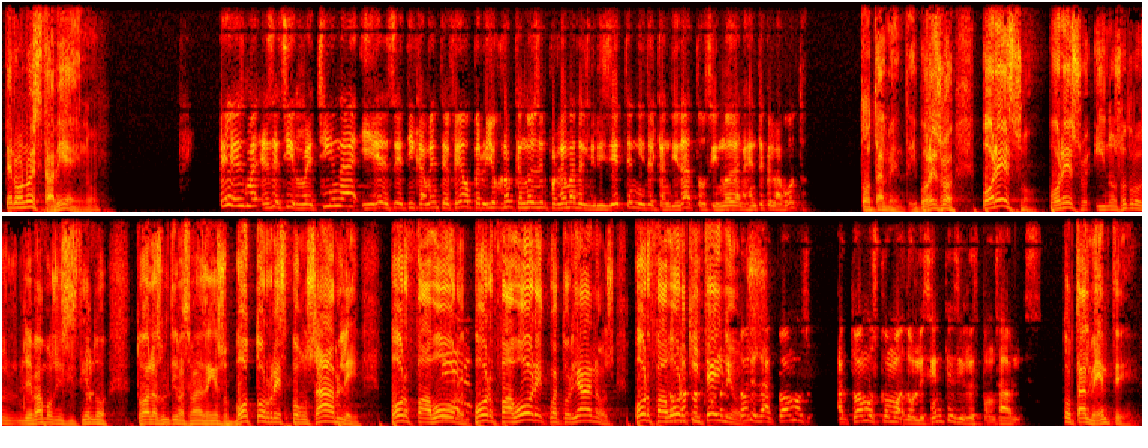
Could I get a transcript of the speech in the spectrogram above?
Pero no está bien, ¿no? Es, es decir, rechina y es éticamente feo, pero yo creo que no es el problema del grisete ni del candidato, sino de la gente que la vota. Totalmente. Y por eso, por eso, por eso, y nosotros llevamos insistiendo todas las últimas semanas en eso. Voto responsable. Por favor, Sí. por favor, ecuatorianos. Por favor, Nosotros quiteños. actuamos, actuamos como adolescentes irresponsables. Totalmente.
